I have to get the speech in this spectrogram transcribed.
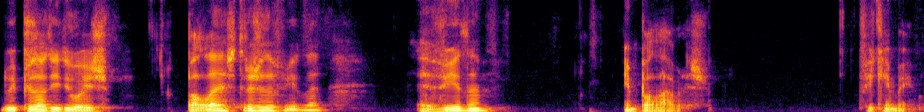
do episódio de hoje. Palestras da vida, a vida em palavras. Fiquem bem.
